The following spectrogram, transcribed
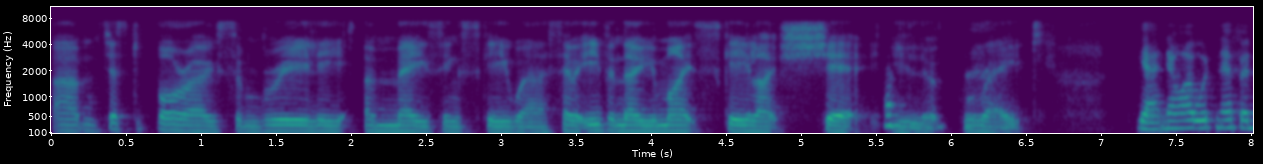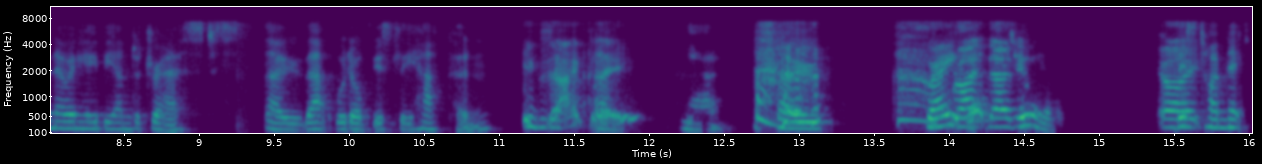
um, just to borrow some really amazing ski wear. So even though you might ski like shit, you look great. Yeah, no, I would never knowingly be underdressed, so that would obviously happen. Exactly. Um, yeah. So great. right, then. Do it. Right. This time next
